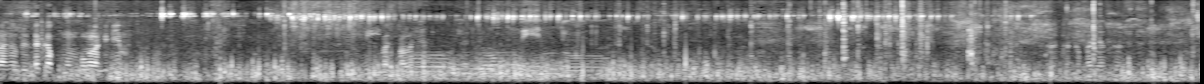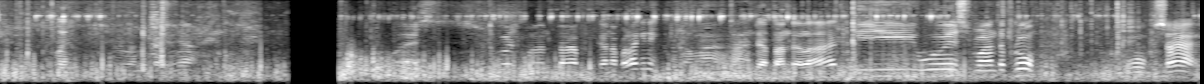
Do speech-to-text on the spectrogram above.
langsung ditekap mumpung lagi diem. Pas palanya. Mantap. Ikan apa lagi nih? Tanda-tanda lagi. Wes mantap, Bro. Oh, besar.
